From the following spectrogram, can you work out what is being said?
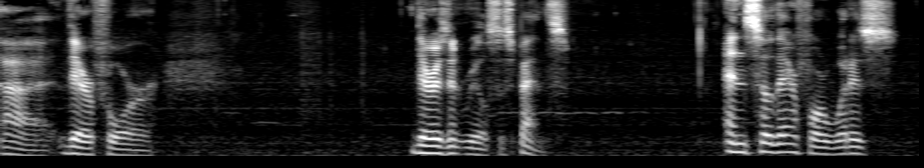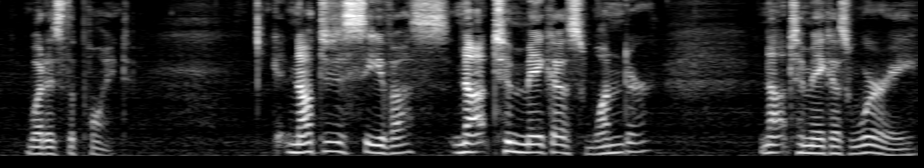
uh, therefore, there isn't real suspense. And so, therefore, what is what is the point? Not to deceive us, not to make us wonder, not to make us worry.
